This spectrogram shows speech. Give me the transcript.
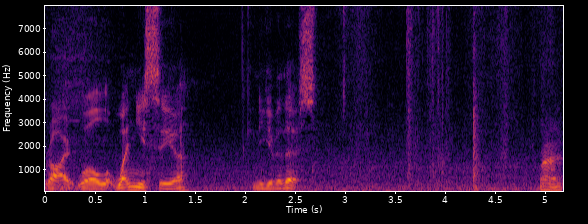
Right, well, when you see her, can you give her this? Right.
